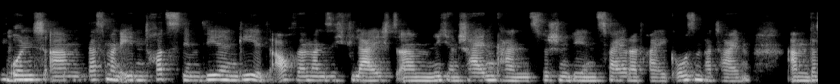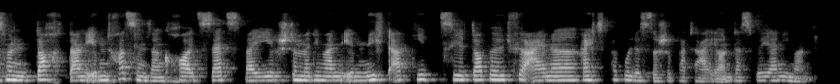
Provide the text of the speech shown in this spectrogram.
Mhm. Und ähm, dass man eben trotzdem wählen geht, auch wenn man sich vielleicht ähm, nicht entscheiden kann zwischen den zwei oder drei großen Parteien, ähm, dass man doch dann eben trotzdem sein Kreuz setzt, weil jede Stimme, die man eben nicht abgibt, zählt doppelt für eine rechtspopulistische Partei. Und das will ja niemand.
